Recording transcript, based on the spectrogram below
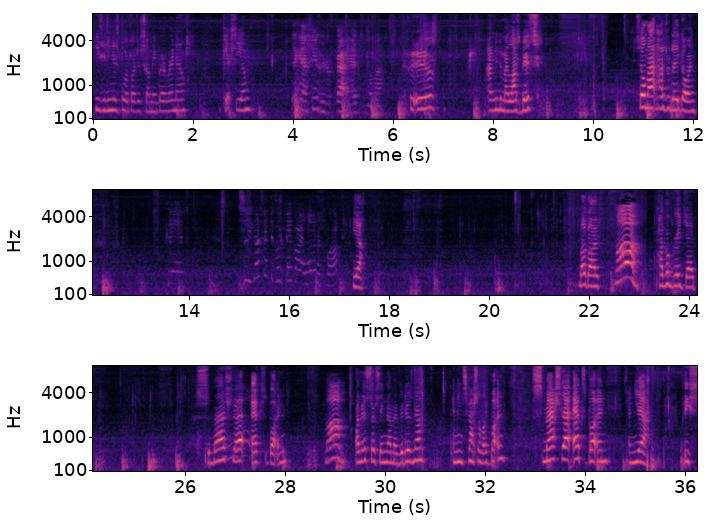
He's eating his fourth largest gummy bear right now. You can't see him. They can't see you because your fat head's in the lap. Here it is. I'm eating my last bits. So Matt, how's your day going? Good. So you guys have to go to bed by 11 o'clock? Yeah. Bye guys. Mom! Have a great day. Smash that X button. Mom! I'm gonna start saying that in my videos now. I mean, smash the like button. Smash that X button. And yeah, peace.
